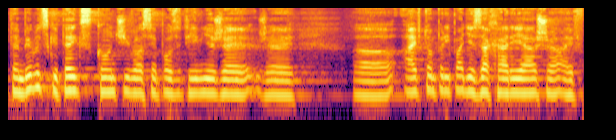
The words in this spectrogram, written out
Ten biblický text končí vlastne pozitívne, že, že uh, aj v tom prípade Zachariáša, aj v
